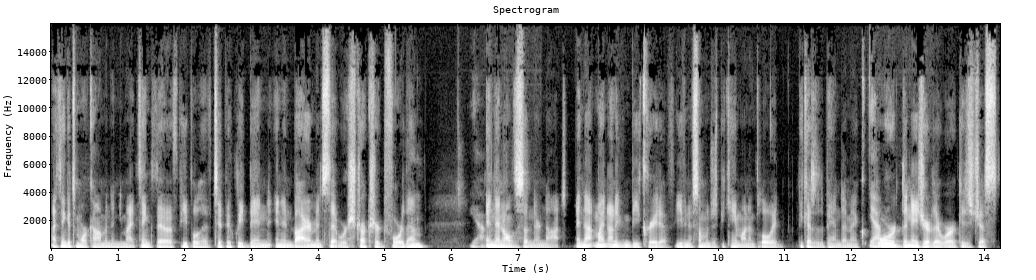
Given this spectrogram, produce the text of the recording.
I think it's more common than you might think, though, if people have typically been in environments that were structured for them yeah. and then all of a sudden they're not. And that might not even be creative, even if someone just became unemployed because of the pandemic Yeah. or the nature of their work is just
